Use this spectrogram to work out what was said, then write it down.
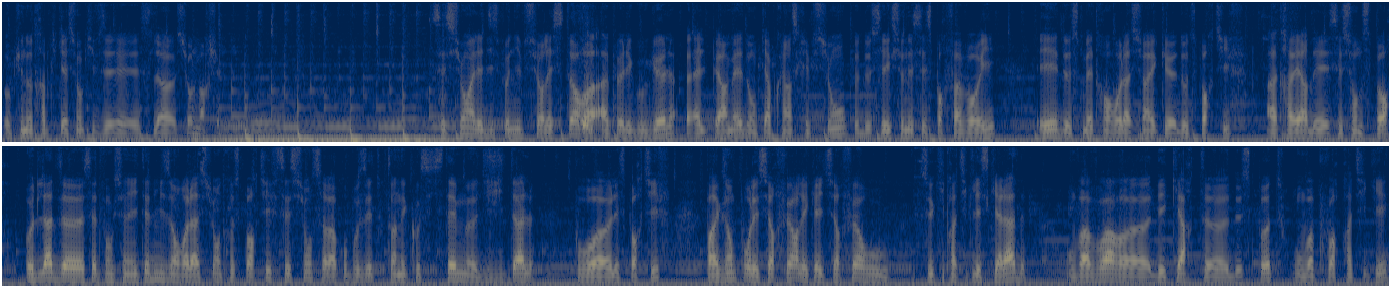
aucune autre application qui faisait cela sur le marché. Session, elle est disponible sur les stores Apple et Google. Elle permet donc après inscription de sélectionner ses sports favoris et de se mettre en relation avec euh, d'autres sportifs à travers des sessions de sport. Au-delà de cette fonctionnalité de mise en relation entre sportifs, Session, ça va proposer tout un écosystème euh, digital pour euh, les sportifs. Par exemple, pour les surfeurs, les kitesurfers ou ceux qui pratiquent l'escalade, on va avoir des cartes de spots où on va pouvoir pratiquer.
